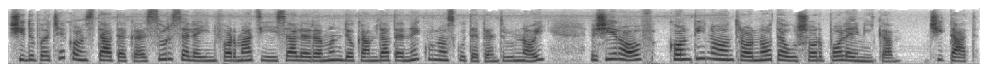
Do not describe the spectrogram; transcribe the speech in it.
Și după ce constată că sursele informației sale rămân deocamdată necunoscute pentru noi, Jirov continuă într-o notă ușor polemică. Citat.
